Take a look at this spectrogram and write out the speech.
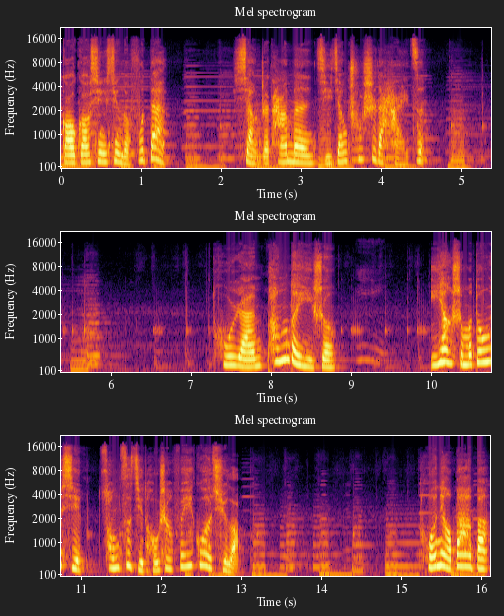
高高兴兴地孵蛋，想着他们即将出世的孩子。突然，砰的一声，一样什么东西从自己头上飞过去了。鸵鸟爸爸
